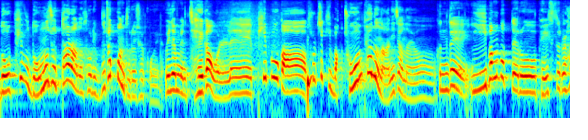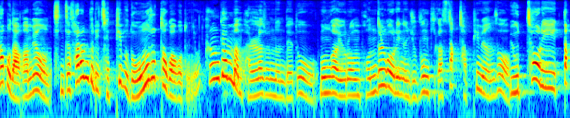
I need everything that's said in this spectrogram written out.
너 피부 너무 좋다라는 소리 무조건 들으실 거예요. 왜냐면 제가 원래 피부가 솔직히 막 좋은 편은 아니잖아요. 근데 이 방법대로 베이스를 하고 나가면 진짜 사람들이 제 피부 너무 좋다고 하거든요. 한 겹만 발라줬는데도 뭔가 이런 번들거리는 유분기가 싹 잡히면서 요철이 딱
